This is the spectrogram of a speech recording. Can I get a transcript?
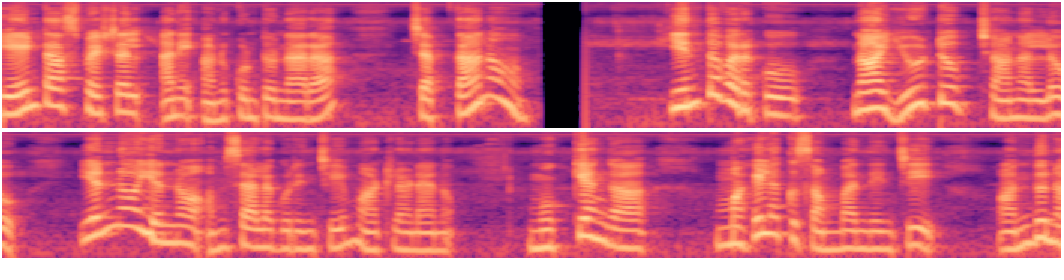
ఏంటా స్పెషల్ అని అనుకుంటున్నారా? చెప్తాను. ఇంతవరకు నా యూట్యూబ్ ఛానల్లో ఎన్నో ఎన్నో అంశాల గురించి మాట్లాడాను. ముఖ్యంగా మహిళకు సంబంధించి అందున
